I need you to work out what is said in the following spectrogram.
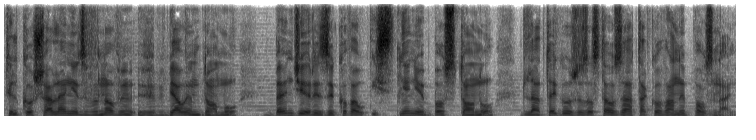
tylko szaleniec w, nowym, w Białym Domu będzie ryzykował istnienie Bostonu, dlatego że został zaatakowany Poznań.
